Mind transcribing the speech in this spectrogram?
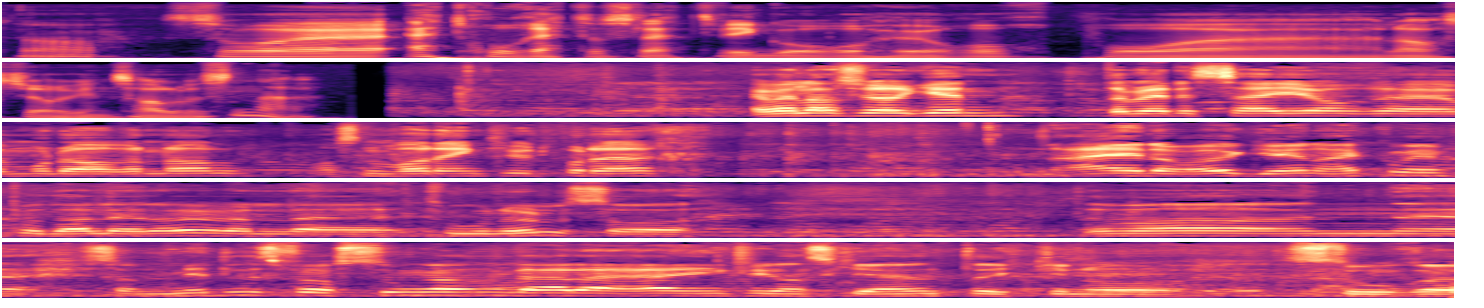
Så Så eh, jeg tror rett og slett vi går og hører på eh, Lars Jørgen Salvesen her. Ja vel, Lars Jørgen. Da ble det seier mot Arendal. Hvordan var det egentlig utpå der? Nei, det var jo gøy når jeg kom inn på. Da leda vi vel eh, 2-0, så det var en eh, sånn middels første omgang der det er egentlig ganske jevnt ikke noen store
